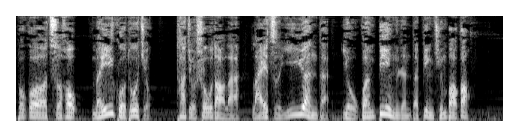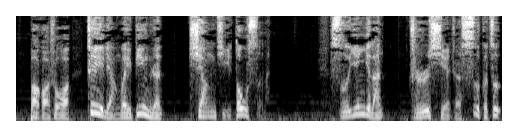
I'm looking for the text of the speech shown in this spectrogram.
不过此后没过多久，他就收到了来自医院的有关病人的病情报告，报告说这两位病人相继都死了，死因一栏只写着四个字。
